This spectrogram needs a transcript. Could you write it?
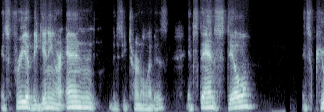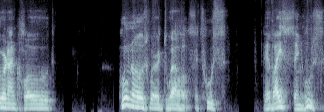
it's free of beginning or end, it is eternal, that is. It stands still, it's pure and unclothed. Who knows where it dwells? It's Hus, Beweis in Hus.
